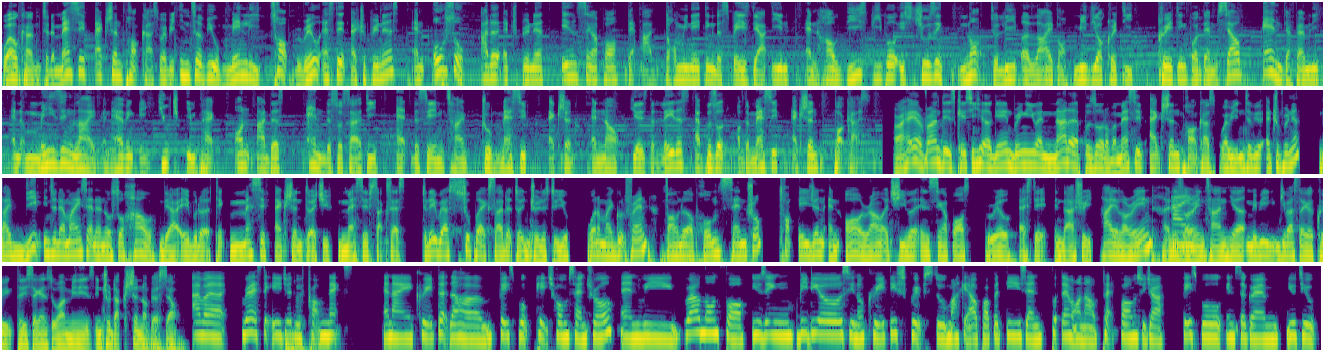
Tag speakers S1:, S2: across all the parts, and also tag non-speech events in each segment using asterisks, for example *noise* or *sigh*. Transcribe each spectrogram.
S1: Welcome to the Massive Action Podcast, where we interview mainly top real estate entrepreneurs and also other entrepreneurs in Singapore that are dominating the space they are in, and how these people is choosing not to live a life of mediocrity, creating for themselves and their family an amazing life and having a huge impact on others and the society at the same time through massive action. And now, here's the latest episode of the Massive Action Podcast. Alright, hey everyone, this is Casey here again, bringing you another episode of a Massive Action Podcast where we interview entrepreneurs, dive deep into their mindset and also how they are able to take massive action to achieve massive success. Today, we are super excited to introduce to you one of my good friend, founder of Home Central, top agent and all-around achiever in Singapore's real estate industry. Hi, Lorraine. Uh, this is
S2: Hi.
S1: Lorraine Tan here. Maybe give us like a quick 30 seconds to one minute introduction of yourself.
S2: I'm a real estate agent with PropNex, and I created the Facebook page Home Central, and we well known for using videos, you know, creative scripts to market our properties and put them on our platforms, which are Facebook, Instagram, YouTube.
